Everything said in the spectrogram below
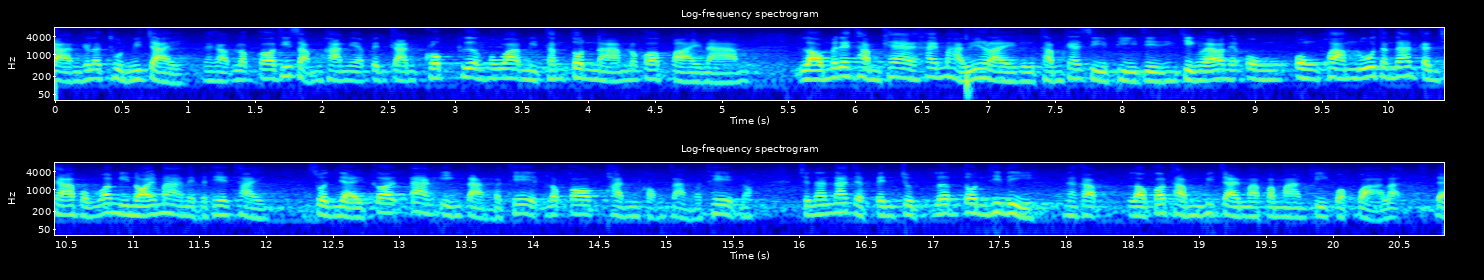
การกระทุนวิจัยนะครับแล้วก็ที่สำคัญเนี่ยเป็นการครบเครื่องเพราะว่ามีทั้งต้นน้ำแล้วก็ปลายน้ำ เราไม่ได้ทำแค่ให้มหาวิทยาลัย หรือทำแค่ CP จริง ๆ แล้วเนี่ยองค์องความรู้ทางด้านกัญชา ผมว่ามีน้อยมากในประเทศไทย ส่วนใหญ่ก็อ้างอิงต่างประเทศ แล้วก็พันของต่างประเทศเนาะฉะนั้นน่าจะเป็นจุดเริ่มต้นที่ดีนะครับเราก็ทำวิจัยมาประมาณปีกว่าๆแล้วแต่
